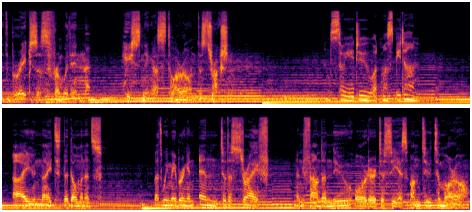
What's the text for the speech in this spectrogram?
it breaks us from within, hastening us to our own destruction. And so you do what must be done. I unite the dominants, that we may bring an end to the strife and found a new order to see us unto tomorrow.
